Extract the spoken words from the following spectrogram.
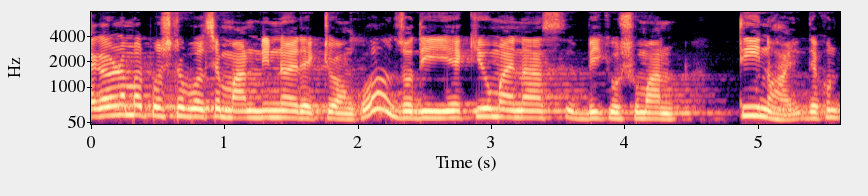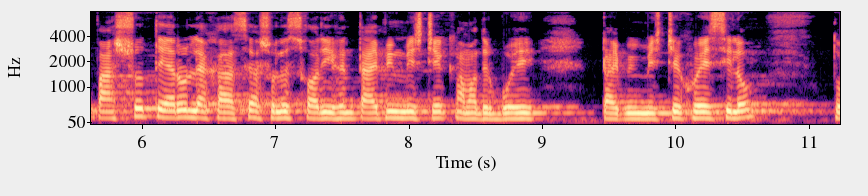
এগারো নম্বর প্রশ্ন বলছে মান নির্ণয়ের একটি অঙ্ক। যদি A cube minus B cube সমান তিন হয় দেখুন, পাঁচশো তেরো লেখা আছে। আসলে সরি এখানে টাইপিং মিস্টেক আমাদের বইয়ে টাইপিং মিস্টেক হয়েছিল। তো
